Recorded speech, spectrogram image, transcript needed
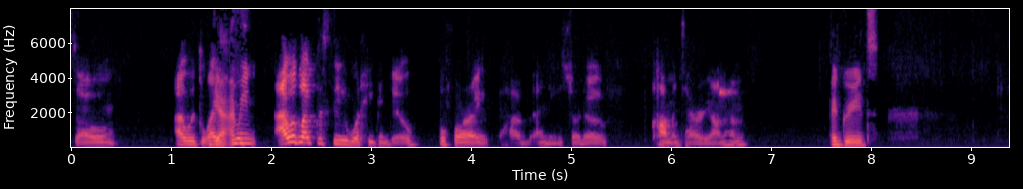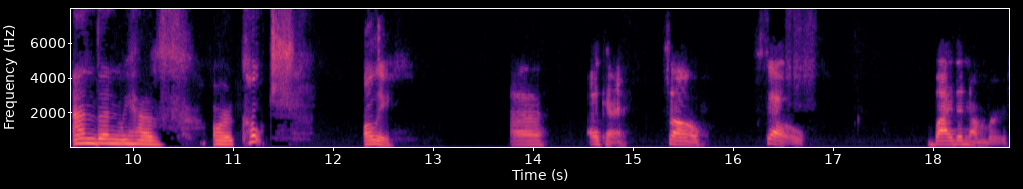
so I would like yeah, I mean, I would like to see what he can do before I have any sort of commentary on him agreed. And then we have our coach, Ole. Uh, okay. So, so by the numbers,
